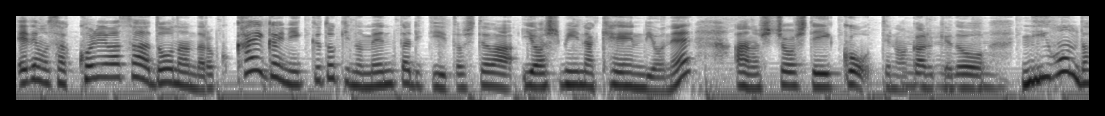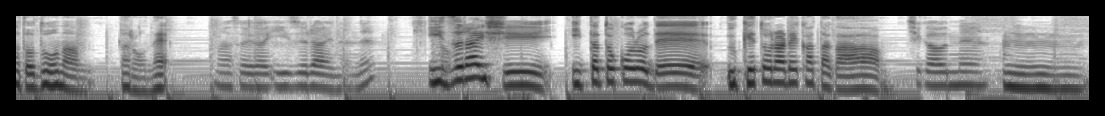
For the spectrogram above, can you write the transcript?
えでもさこれはさどうなんだろう。海外に行く時のメンタリティーとしてはよしみんな権利をねあの主張していこうっていうのは分かるけど、うんうんうん、日本だとどうなんだろうね。まあそれが言いづらいのね言いづらいし行ったところで受け取られ方が違うね。うん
